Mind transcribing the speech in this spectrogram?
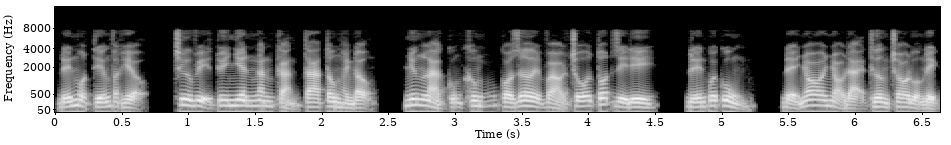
đến một tiếng phật hiệu, chư vị tuy nhiên ngăn cản ta tông hành động, nhưng là cũng không có rơi vào chỗ tốt gì đi, đến cuối cùng, để nho nhỏ đại thương cho luồng địch.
